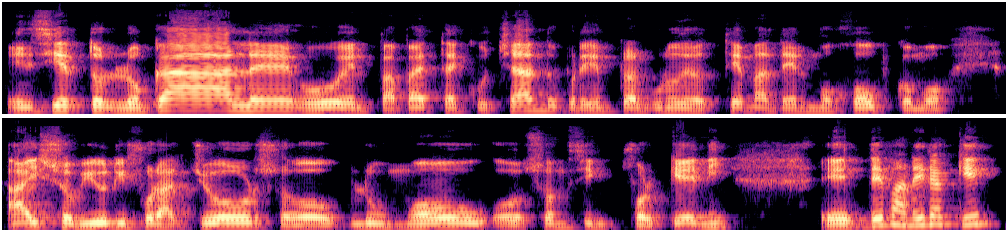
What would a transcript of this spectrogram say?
en ciertos locales o el papá está escuchando, por ejemplo, algunos de los temas de Elmo Hope, como I So Beautiful as George o Blue Mo o Something for Kenny. Eh, de manera que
